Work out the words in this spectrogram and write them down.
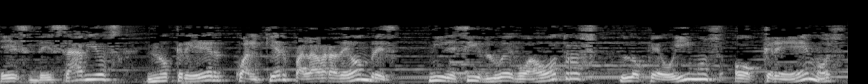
Es de sabios no creer cualquier palabra de hombres, ni decir luego a otros lo que oímos o creemos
